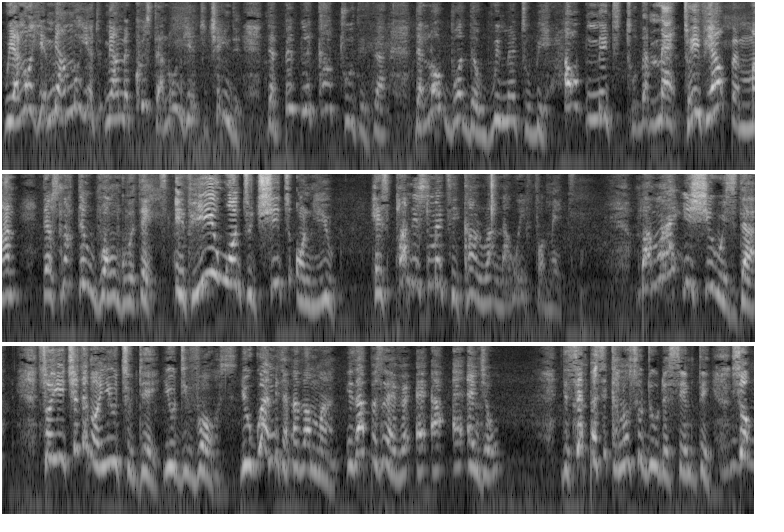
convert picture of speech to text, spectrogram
We are not here. Me, I'm not here. To, me, I'm a Christian. I'm not here to change it. The biblical truth is that the Lord brought the women to be helpmate to the men. So if you help a man, there's nothing wrong with it. If he want to cheat on you, his punishment, he can't run away from it. But my issue is that so he cheated on you today, you divorce, you go and meet another man. Is that person an angel? The same person can also do the same thing. So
